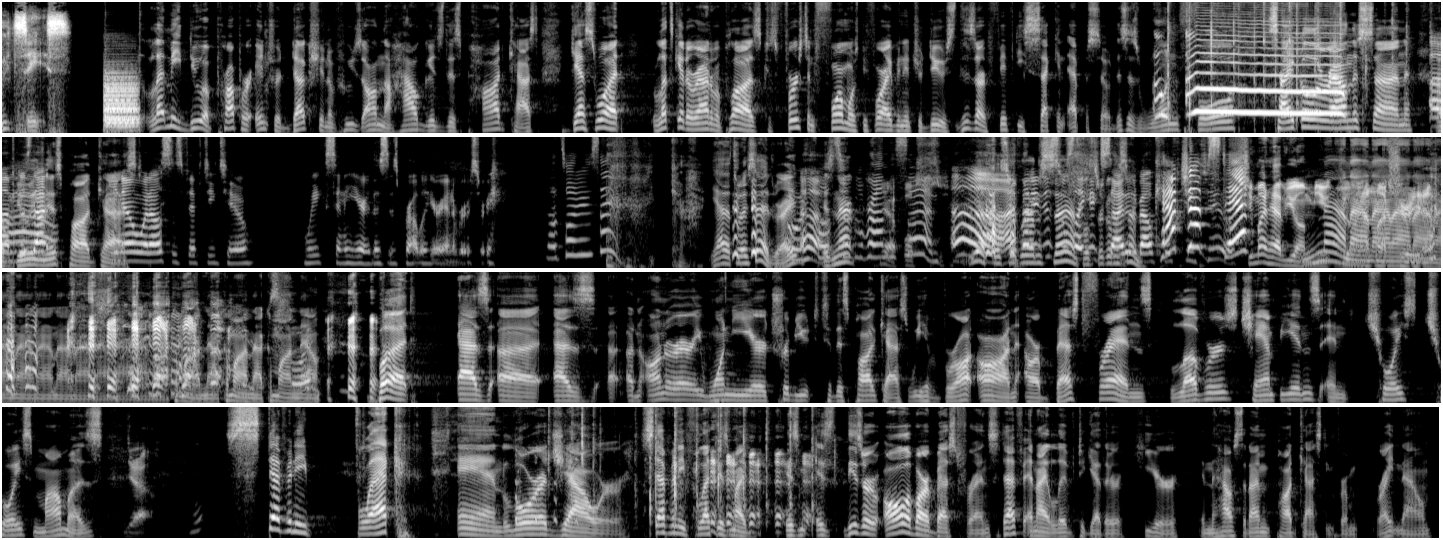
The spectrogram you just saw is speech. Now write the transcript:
good sis. Let me do a proper introduction of who's on the How Good's This podcast. Guess what? Let's get a round of applause because, first and foremost, before I even introduce, this is our 52nd episode. This is one full cycle around the sun of Um, does doing that- this podcast. You know what else is 52 weeks in a year? This is probably your anniversary. That's what he said. God, Yeah, that's what I said, right? Going full Isn't that? circle around Yeah, the full sun? s- Ah, full I circle thought around the sun, was full circle around the sun. about Catch up, Steph. She might have you on mute. Nah, Julian, nah, I'm nah, not nah, sure nah, nah, nah, nah, nah, nah, nah. Come on now, come on now, come on now. But as uh, as uh, an honorary one year tribute to this podcast, we have brought on our best friends, lovers, champions, and choice choice mamas, Yeah. Stephanie Fleck and Laura Jower. Stephanie Fleck is my is is these are all of our best friends. Steph and I live together here in the house that I'm podcasting from right now.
